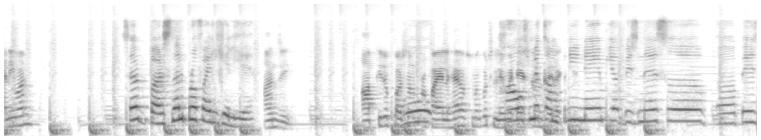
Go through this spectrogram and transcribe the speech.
एनीवन सर पर्सनल प्रोफ़ाइल के लिए। हाँ जी। आपकी जो पर्सनल प्रोफ़ाइल है उसमें कुछ लिमिटेशन हाँ, उसमें कंपनी नेम या बिज़नेस पेज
